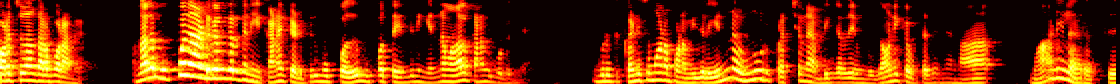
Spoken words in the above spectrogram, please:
குறைச்சி தான் தரப்போகிறாங்க அதனால் முப்பது ஆண்டுகள்ங்கிறத நீங்கள் கணக்கு எடுத்து முப்பது முப்பத்தைந்து நீங்கள் என்ன வேணாலும் கணக்கு போட்டுங்க உங்களுக்கு கணிசமான பணம். இதில் என்ன இன்னொரு பிரச்சனை அப்படிங்கிறத இவங்க கவனிக்க விட்டது என்னென்னா மாநில அரசு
